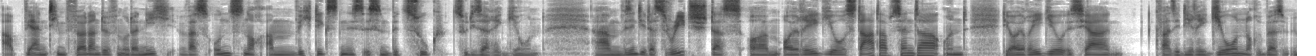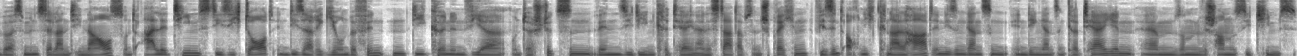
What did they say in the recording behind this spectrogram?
ob wir ein Team fördern dürfen oder nicht, was uns noch am wichtigsten ist, ist ein Bezug zu dieser Region. Ähm, wir sind hier das REACH, das ähm, Euregio Startup Center und die Euregio ist ja quasi die Region noch übers, übers Münsterland hinaus und alle Teams, die sich dort in dieser Region befinden, die können wir unterstützen, wenn sie den Kriterien eines Startups entsprechen. Wir sind auch nicht knallhart in diesen ganzen, in den ganzen Kriterien, ähm, sondern wir schauen uns die Teams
